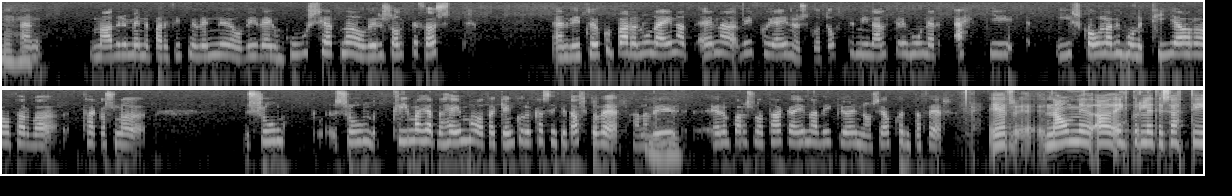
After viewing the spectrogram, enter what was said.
Mhm. en maðurinn minn er bara í fínni vinnu og við eigum hús hérna og við erum svolítið föst. En við tökum bara núna eina, eina viku í einu sko, dóttir mín eldri hún er ekki í skólanum, hún er tíu ára og þarf að taka svona zoom, zoom tíma hérna heima og það gengur kannski ekki allt og vel. Þannig að við erum bara svona að taka eina viku í einu og sjá hvernig það fer. Er námið að einhver leiti sett í,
